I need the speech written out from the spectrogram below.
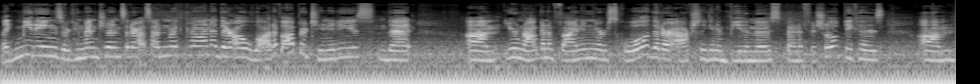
like meetings or conventions that are outside of North Carolina, there are a lot of opportunities that um, you're not going to find in your school that are actually going to be the most beneficial because um,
